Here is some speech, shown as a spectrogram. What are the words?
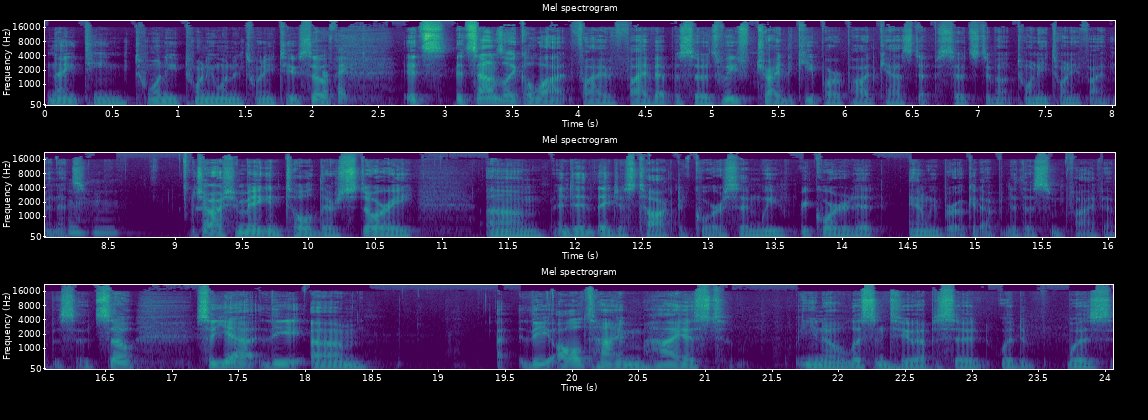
19, 20, 21 and 22. So Perfect. it's it sounds like a lot, five five episodes. We've tried to keep our podcast episodes to about 20 25 minutes. Mm-hmm. Josh and Megan told their story um, and did, they just talked, of course, and we recorded it and we broke it up into this some five episodes. So so yeah, the um, the all-time highest you know listened to episode would was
